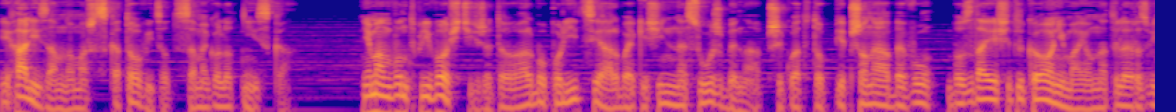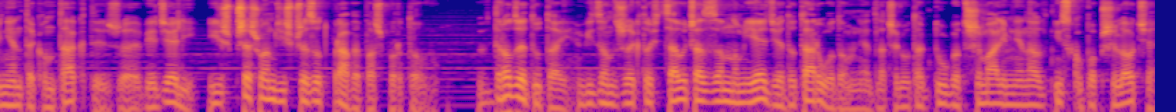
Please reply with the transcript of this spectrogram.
Jechali za mną aż z Katowic od samego lotniska. Nie mam wątpliwości, że to albo policja, albo jakieś inne służby, na przykład to pieprzone ABW, bo zdaje się tylko oni mają na tyle rozwinięte kontakty, że wiedzieli, iż przeszłam dziś przez odprawę paszportową. W drodze tutaj, widząc, że ktoś cały czas za mną jedzie, dotarło do mnie, dlaczego tak długo trzymali mnie na lotnisku po przylocie,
